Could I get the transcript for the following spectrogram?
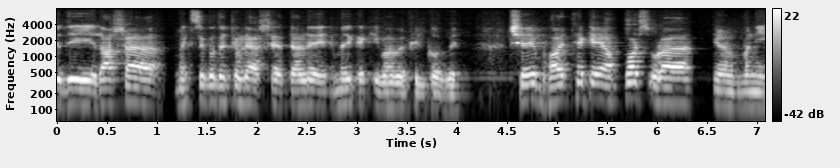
যদি রাশিয়া মেক্সিকোতে চলে আসে, তাহলে আমেরিকা কীভাবে ফিল করবে? সেই ভয় থেকে অফকোর্স ওরা মানে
